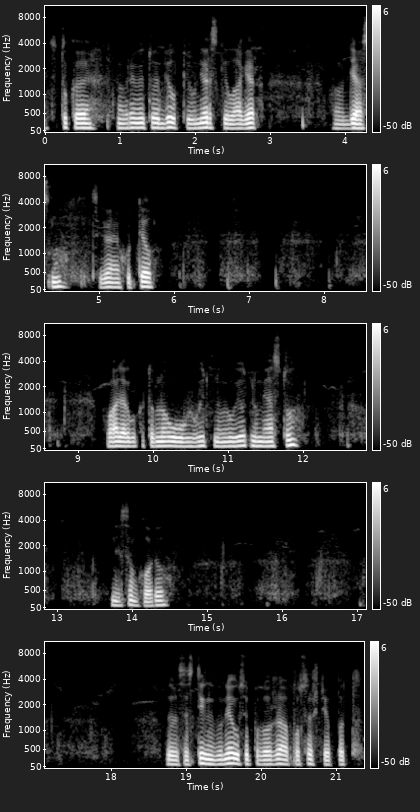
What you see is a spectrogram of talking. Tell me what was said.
Ето тук е, на времето е бил пионерски лагер в дясно. Сега е хотел. Хвалят го като много уютно, уютно място. Не съм ходил. За да се стигне до него се продължава по същия път.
